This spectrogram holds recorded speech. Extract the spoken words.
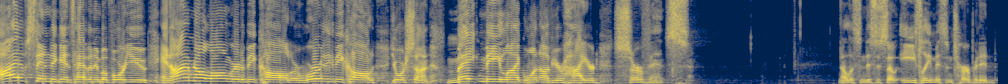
I have sinned against heaven and before you, and I am no longer to be called or worthy to be called your son. Make me like one of your hired servants. Now, listen, this is so easily misinterpreted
